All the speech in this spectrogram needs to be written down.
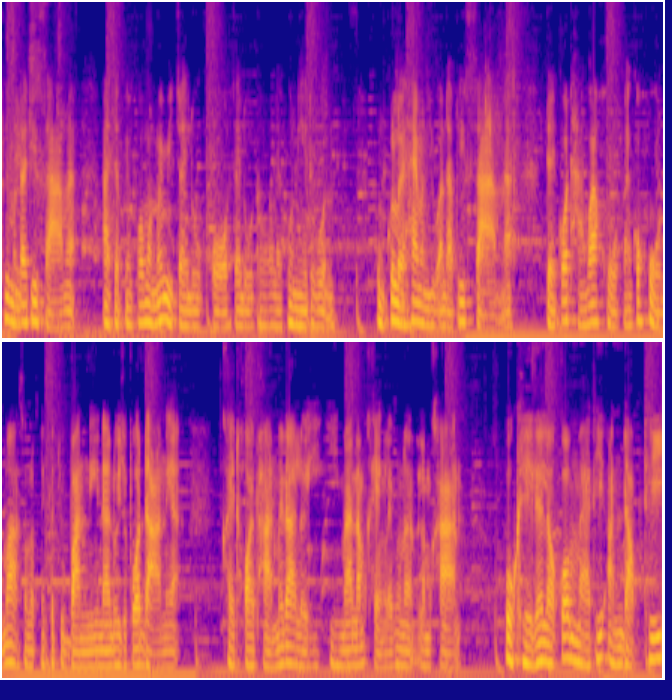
ที่มันได้ที่สามน่ะอาจจะเป็นเพราะมันไม่มีใจโลโคใจโลดออะไรพวกนี้ทุกคนผมก็เลยให้มันอยู่อันดับที่สามนะแต่ก็ถามว่าโหดไหมก็โหดมากสำหรับในปัจจุบันนี้นะ โดยเฉพาะด่านเนี่ยใครทอยผ่านไม่ได้เลยหิมะน้ำแข็งอะไรพวกนั้นลำคาญ โอเคแล้วเราก็มาที่อันดับที่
